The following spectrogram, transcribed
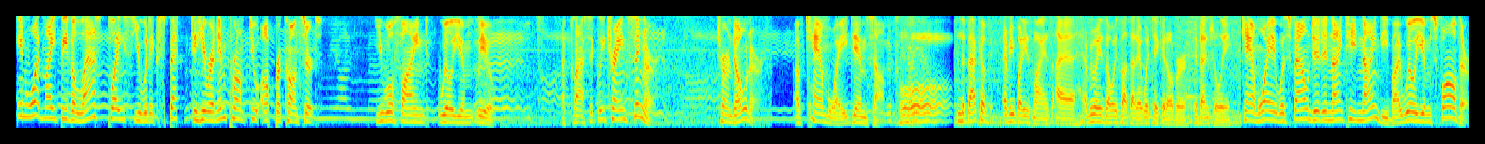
In what might be the last place you would expect to hear an impromptu opera concert, you will find William Liu, a classically trained singer turned owner of Kam Wai Dim Sum. In the back of everybody's minds, I, everybody's always thought that I would take it over eventually. Kam Wai was founded in 1990 by William's father.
